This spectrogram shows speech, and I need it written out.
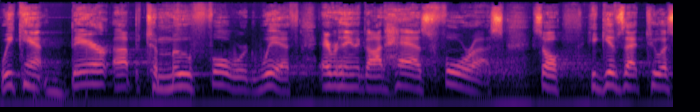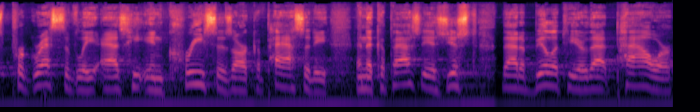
we can't bear up to move forward with everything that God has for us. So he gives that to us progressively as he increases our capacity. And the capacity is just that ability or that power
